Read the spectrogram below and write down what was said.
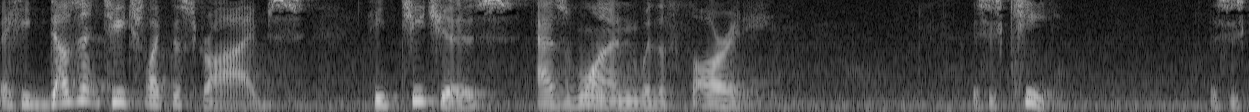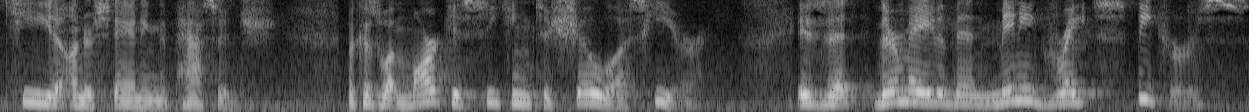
that he doesn't teach like the scribes, he teaches as one with authority. This is key. This is key to understanding the passage. Because what Mark is seeking to show us here is that there may have been many great speakers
